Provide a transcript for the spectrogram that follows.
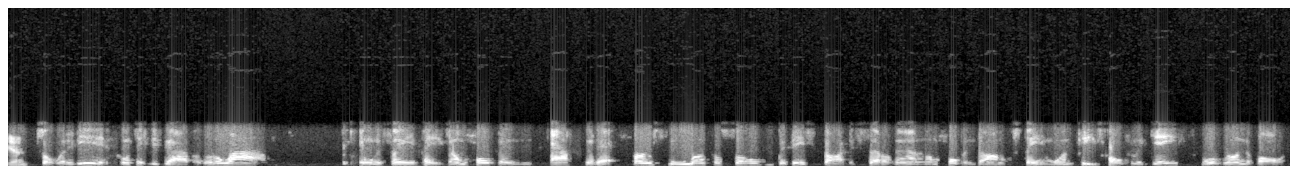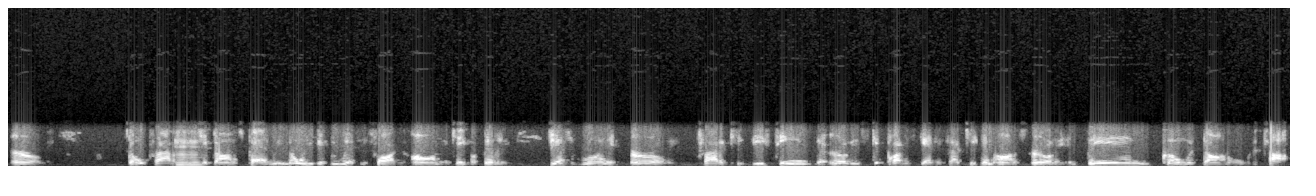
Yeah. So what it is, it's going to take these guys a little while to on the same page. I'm hoping after that first month or so that they start to settle down, and I'm hoping Donald will stay in one piece. Hopefully Gase will run the ball early. Don't try to Mhm. feature Donald's pass. We know he can do it as far as arm and capability. Just run it early. Try to keep these teams, the early part of the schedule, try to keep them honest early, and then come with Donald over the top.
